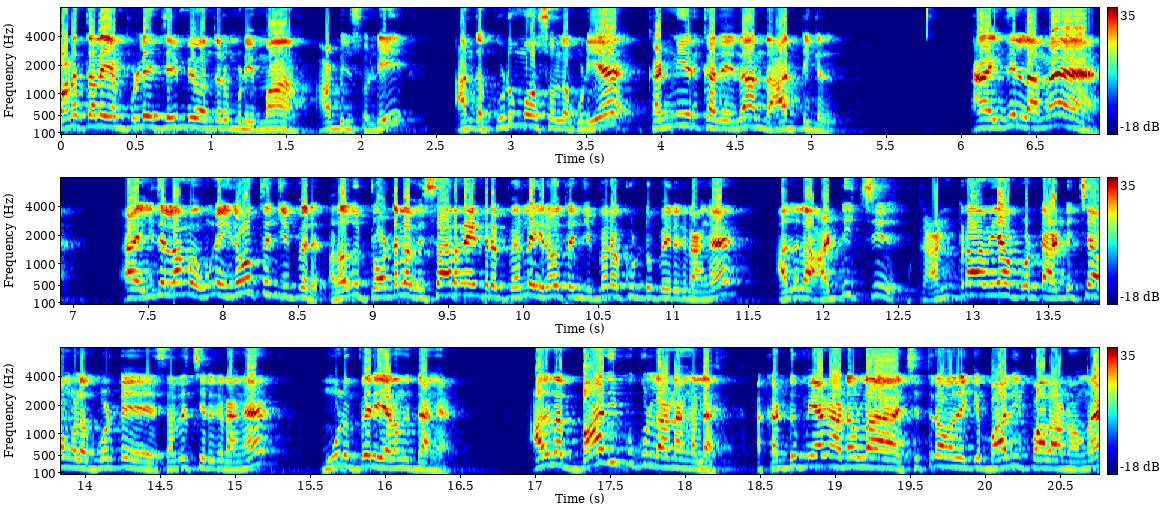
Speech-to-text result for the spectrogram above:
பணத்தால் என் பிள்ளைய திரும்பி வந்துட முடியுமா? அப்படின்னு சொல்லி அந்த குடும்பம் சொல்லக்கூடிய கண்ணீர் கதை தான் அந்த ஆர்டிகல் இது இல்லாமல் இது இல்லாமல் இன்னும் இருபத்தஞ்சு பேர் அதாவது டோட்டலாக விசாரணைன்ற பேரில் இருபத்தஞ்சு பேரை கூட்டு போயிருக்காங்க அதில் அடித்து கன்றாவையாக போட்டு அடித்து அவங்கள போட்டு சதைச்சிருக்கிறாங்க. மூணு பேர் இறந்துட்டாங்க. அதுல பாதிப்புக்குள்ளானாங்கல்ல. கடுமையான அளவில் சித்திரவதைக்கு பாதிப்பாளானவங்க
